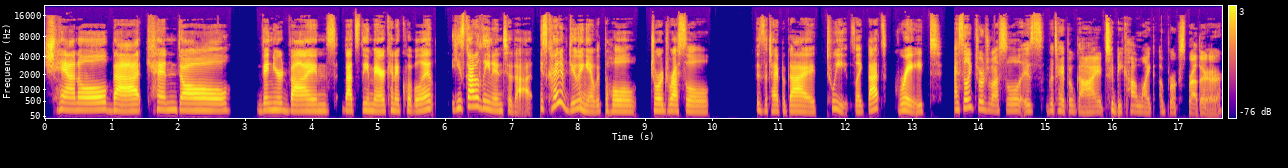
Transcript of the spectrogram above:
channel that Ken doll, Vineyard Vines. That's the American equivalent. He's got to lean into that. He's kind of doing it with the whole George Russell is the type of guy tweets. Like, that's great. I feel like George Russell is the type of guy to become like a Brooks brother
